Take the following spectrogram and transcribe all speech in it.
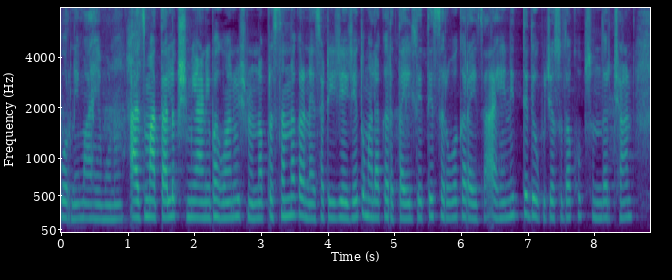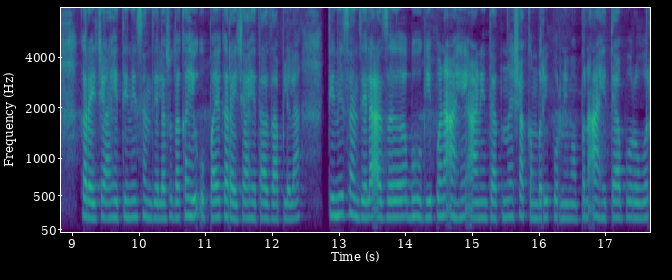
पौर्णिमा आहे म्हणून. आज माता लक्ष्मी आणि भगवान विष्णूंना प्रसन्न करण्यासाठी जे जे तुम्हाला करता येईल ते ते सर्व करायचं आहे. नित्य देवपूजासुद्धा खूप सुंदर छान करायची आहे. तिने संध्येला सुद्धा काही उपाय करायचे आहेत आज आपल्याला. तिन्ही संजेला आज भोगी पण आहे आणि त्यातनं शाकंबरी पौर्णिमा पण आहे. त्याबरोबर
